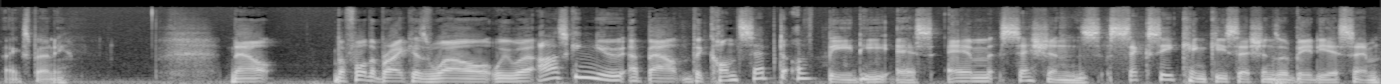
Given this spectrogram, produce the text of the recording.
Thanks, Bernie. Now, before the break as well, we were asking you about the concept of BDSM sessions, sexy, kinky sessions of BDSM.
